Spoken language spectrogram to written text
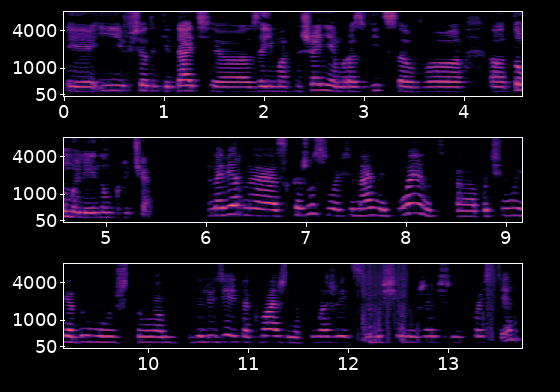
и, э, и все-таки дать э, взаимоотношениям развиться в э, том или ином ключе наверное, скажу свой финальный поинт, а, почему я думаю, что для людей так важно положить мужчину и женщину в постель,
